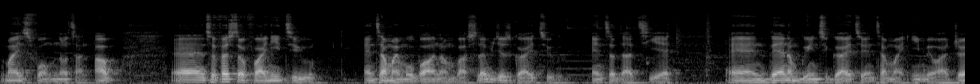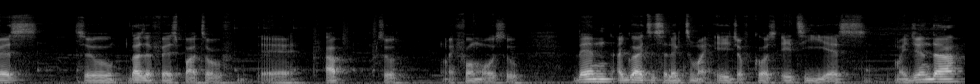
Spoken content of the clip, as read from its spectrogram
Mine is form, not an app. And so first of all, I need to enter my mobile number. So let me just go ahead to enter that here. And then I'm going to go ahead to enter my email address. So that's the first part of the app. So my form also. Then I go ahead to select my age, of course, 80 years. My gender,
